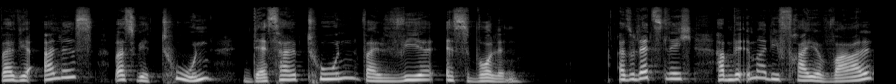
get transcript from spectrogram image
Weil wir alles, was wir tun, deshalb tun, weil wir es wollen. Also letztlich haben wir immer die freie Wahl,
